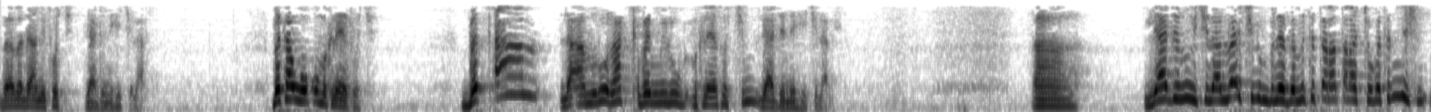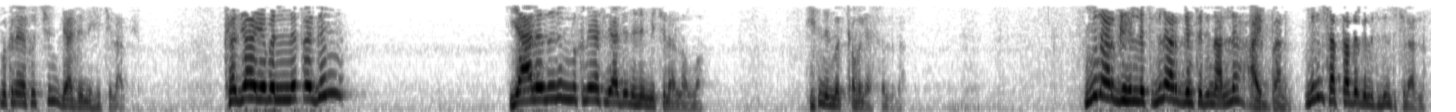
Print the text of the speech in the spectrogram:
በመድኃኒቶች ሊያድንህ ይችላል። በታወቁ ምክንያቶች በጣም ለአእምሮ ራቅ በሚሉ ምክንያቶችም ሊያድንህ ይችላል። ሊያድኑ ይችላሉ አይችሉም ብለህ በምትጠራጠራቸው በትንሽ ምክንያቶችም ሊያድንህ ይችላል። ከዚያ የበለጠ ግን ያለምንም ምክንያት ሊያድንህም ይችላል አላህ። ይህንን መቀበል ያስፈልጋል። ምን አርገህለት ምን አርገህ ትድናለህ? አይባልም። ምንም ሳታደርግ ልትድን ትችላለህ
